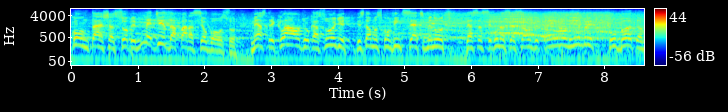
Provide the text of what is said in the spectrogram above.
com taxa sob medida para seu bolso. Mestre Cláudio Kassug, estamos com 27 minutos dessa segunda sessão de treino livre. O Button,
